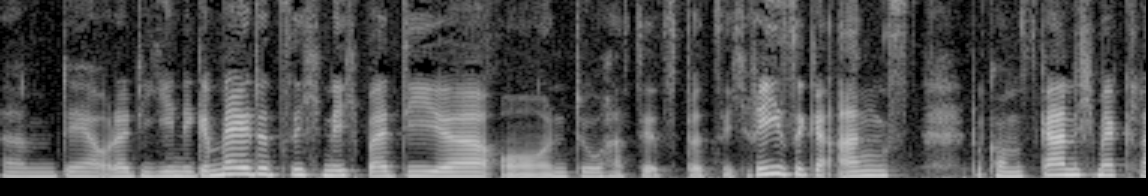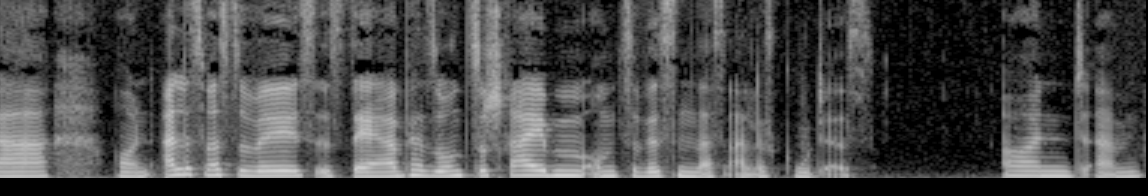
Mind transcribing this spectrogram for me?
ähm, der oder diejenige meldet sich nicht bei dir und du hast jetzt plötzlich riesige Angst, du kommst gar nicht mehr klar und alles, was du willst, ist der Person zu schreiben, um zu wissen, dass alles gut ist. Und ähm,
